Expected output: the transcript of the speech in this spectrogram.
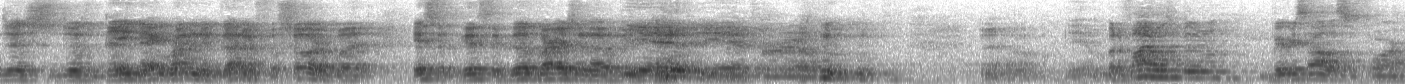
just, just they they running and gunning for sure, but it's a it's a good version of it. yeah, yeah, for real. yeah. Yeah, but the finals have been very solid so far.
